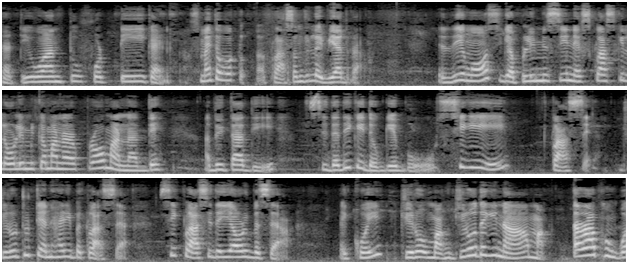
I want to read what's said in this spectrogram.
da bakta si exclusive ha ga khoina khang nei yare ko adugo ji si example is minus lak pa yai ko khoina smai da sui ba table me sem da mark ato pe example am ning si ko discontinue si da ba si da frequency mark si smaina 0 to 10 11 to 20 21 to 30 31 to 40 kaina smai to class am du le biadra यदि ngo si ga limit next class ki lower limit ka mana pro mana de adu ita di si dadi kai doge bu si gi class se 0 to 10 hari ba class se si class de yauri ba sa ai koi 0 mark 0 dagi na mark tara phang bo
